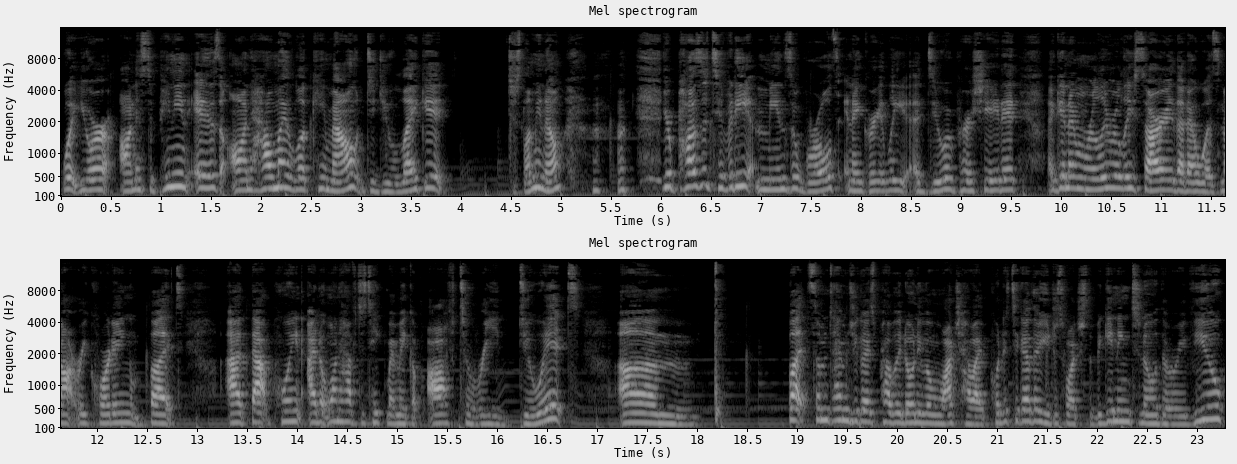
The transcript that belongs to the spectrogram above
what your honest opinion is on how my look came out. Did you like it? Just let me know. your positivity means the world and I greatly do appreciate it. Again, I'm really, really sorry that I was not recording, but at that point, I don't want to have to take my makeup off to redo it. Um, but sometimes you guys probably don't even watch how I put it together. You just watch the beginning to know the review.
